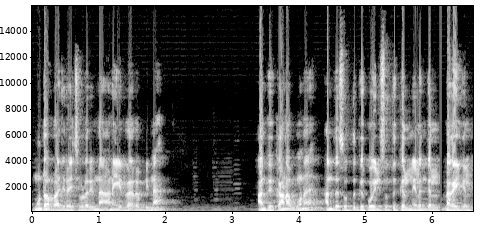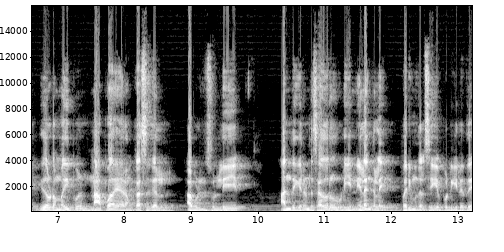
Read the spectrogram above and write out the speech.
மூன்றாம் ராஜராஜ சோழர் என்ன ஆணையிடுறார் அப்படின்னா அங்கு காணப்போன அந்த சொத்துக்கு கோயில் சொத்துக்கள் நிலங்கள் நகைகள் இதோட மதிப்பு நாற்பதாயிரம் காசுகள் அப்படின்னு சொல்லி அந்த இரண்டு சகோதரருடைய நிலங்களை பறிமுதல் செய்யப்படுகிறது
